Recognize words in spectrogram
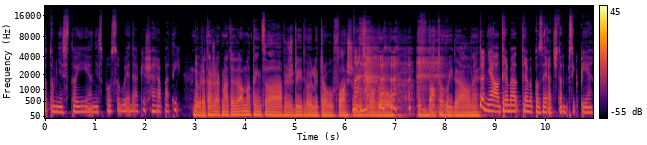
potom nestojí a nespôsobuje také šarapaty. Dobre, takže ak máte dalmatinca, vždy dvojlitrovú flašu s vodou v batohu ideálne. To nie, ale treba, treba pozerať, či ten psík pije.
